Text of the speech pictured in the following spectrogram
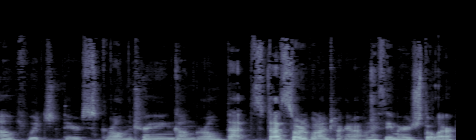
of which there's Girl on the Train, Gone Girl. That's that's sort of what I'm talking about when I say marriage thriller.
